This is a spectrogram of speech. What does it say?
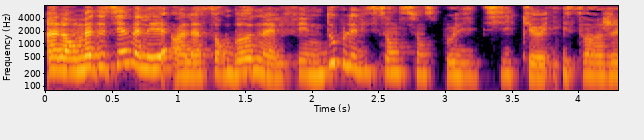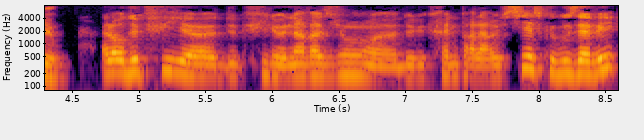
Alors ma deuxième, elle est à la Sorbonne, elle fait une double licence sciences politiques, euh, histoire géo. Alors depuis euh, depuis l'invasion de l'Ukraine par la Russie, est-ce que vous avez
